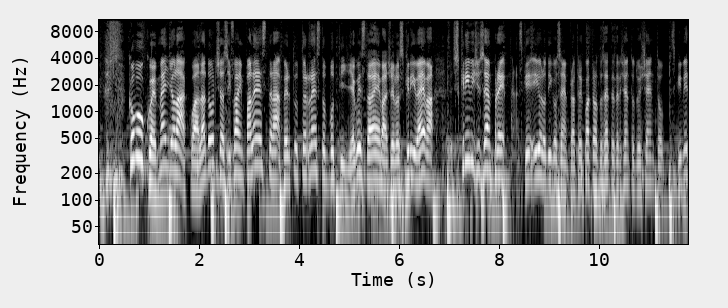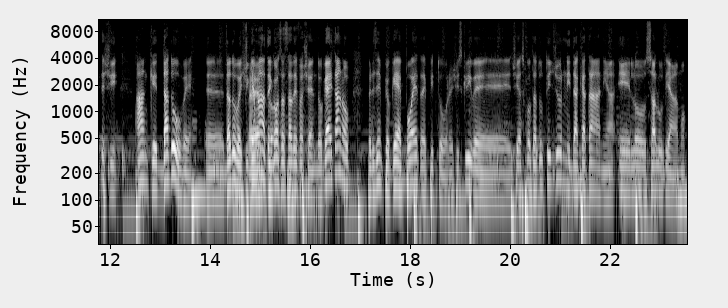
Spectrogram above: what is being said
Comunque, meglio l'acqua, la doccia si fa in palestra, per tutto il resto bottiglie. Questa Eva ce lo scrive. Eva, scrivici sempre, scri- io lo dico sempre, al 348 7300 200, scriveteci anche da dove, eh, da dove ci Certo. chiamate, cosa state facendo. Gaetano, per esempio, che è poeta e pittore, ci scrive, ci ascolta tutti i giorni da Catania e lo salutiamo.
